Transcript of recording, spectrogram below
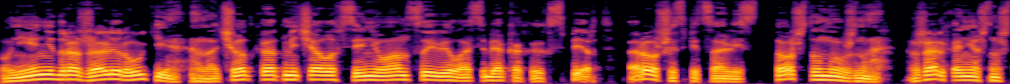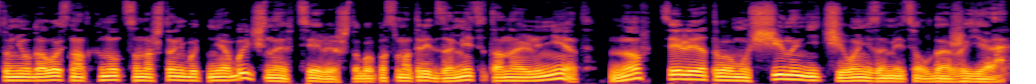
У нее не дрожали руки, она четко отмечала все нюансы и вела себя как эксперт. Хороший специалист, то, что нужно. Жаль, конечно, что не удалось наткнуться на что-нибудь необычное в теле, чтобы посмотреть, заметит она или нет. Но в теле этого мужчины ничего не заметил даже я.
